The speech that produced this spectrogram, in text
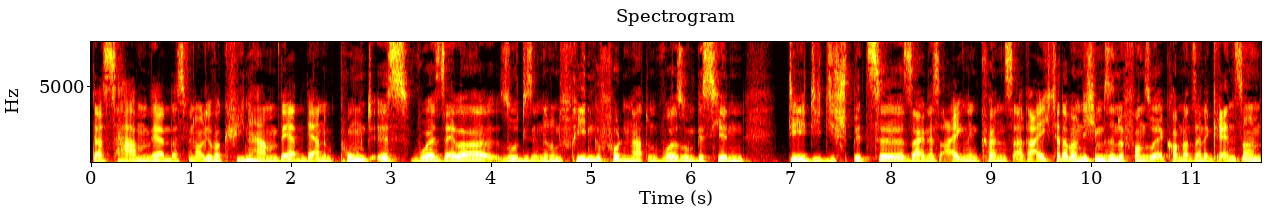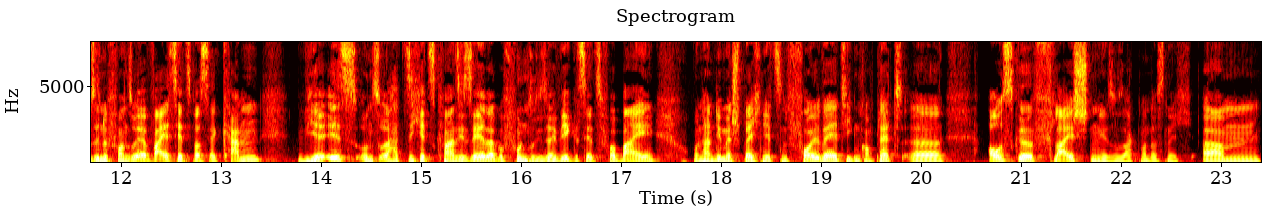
das haben werden, dass wir einen Oliver Queen haben werden, der an einem Punkt ist, wo er selber so diesen inneren Frieden gefunden hat und wo er so ein bisschen die, die, die Spitze seines eigenen Könnens erreicht hat, aber nicht im Sinne von so, er kommt an seine Grenzen, sondern im Sinne von so, er weiß jetzt, was er kann, wie er ist und so hat sich jetzt quasi selber gefunden. So dieser Weg ist jetzt vorbei und haben dementsprechend jetzt einen vollwertigen, komplett äh, ausgefleischten, nee, so sagt man das nicht, ähm,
